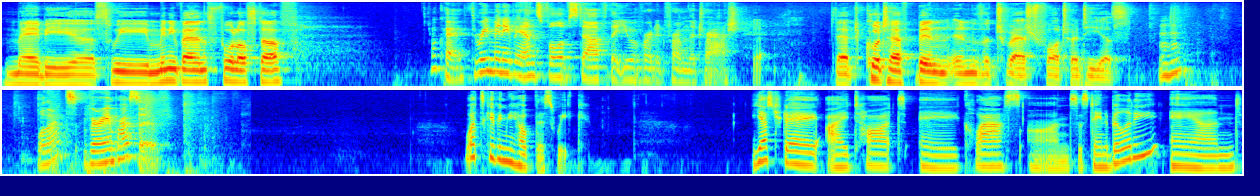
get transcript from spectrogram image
maybe uh, three minivans full of stuff. Okay, three minivans full of stuff that you averted from the trash. Yeah. That could have been in the trash for 20 years. Well, that's very impressive. What's giving me hope this week? Yesterday, I taught a class on sustainability, and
